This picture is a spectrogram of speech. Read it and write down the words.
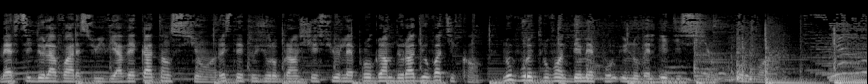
Merci de l'avoir suivi avec attention. Restez toujours branchés sur les programmes de Radio Vatican. Nous vous retrouvons demain pour une nouvelle édition. Au revoir.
